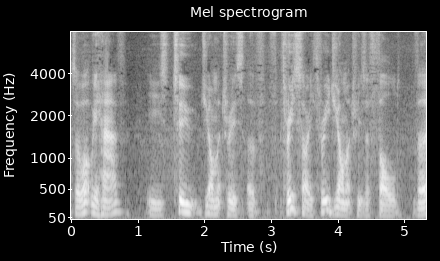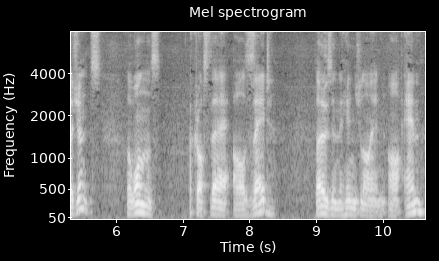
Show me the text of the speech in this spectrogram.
So what we have is two geometries of three sorry three geometries of fold vergence. The ones across there are Z, those in the hinge line are M,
